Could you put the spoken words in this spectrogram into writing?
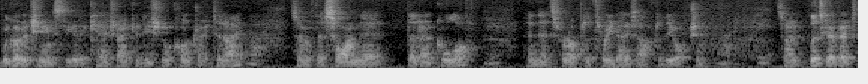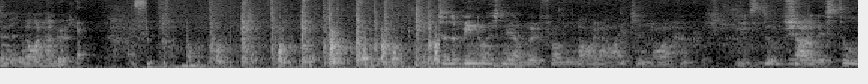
we've got a chance to get a cash unconditional contract today. Right. So if they sign that, they don't call off, Yeah. and that's for up to three days after the auction. Right. Yeah. So let's go back to them at 900. That's, So the vendor has now moved from 908 to 900. It's still showing there's still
